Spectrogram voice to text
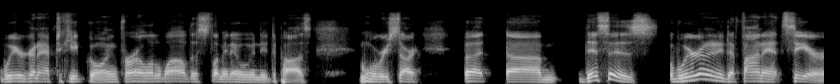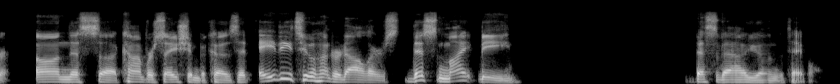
we're gonna have to keep going for a little while. Just let me know when we need to pause and we'll restart. But um, this is we're gonna need a financier on this uh, conversation because at eighty two hundred dollars, this might be best value on the table.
